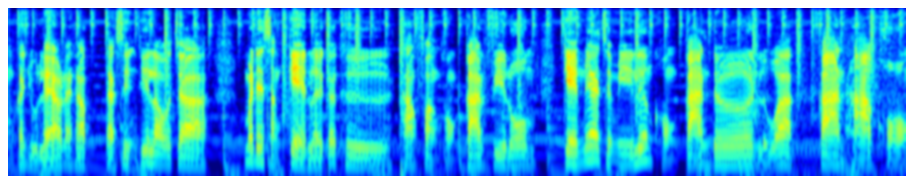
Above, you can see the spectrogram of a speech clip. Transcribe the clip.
ำกันอยู่แล้วนะครับ แต่สิ่งที่เราจะไม่ได้สังเกตเลยก็คือทางฝั่งของการฟรีโรมเกมเนี่ยจะมีเรื่องของการเดินหรือว่าการหาของ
